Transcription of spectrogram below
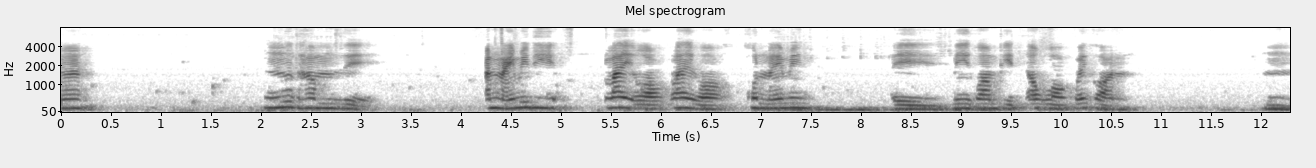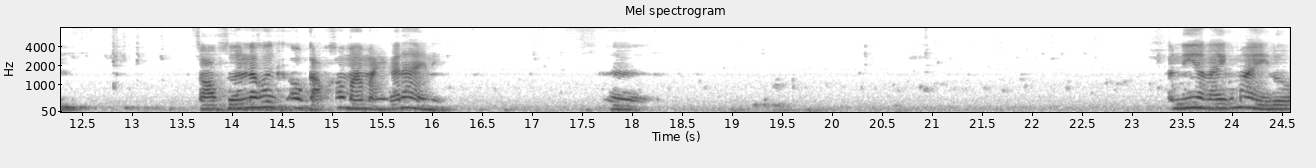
ไหมมือทำสิ อันไหนไม่ดี ไล่ออกไล่ออก คนไหนไม่ไอมีความผิดเอาออกไว้ก่อน อืม สอบสวนแล้วก็เอากลับเข้ามาใหม่ก็ได้นี่ เออ อันนี้อะไรก็ไม่รู้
